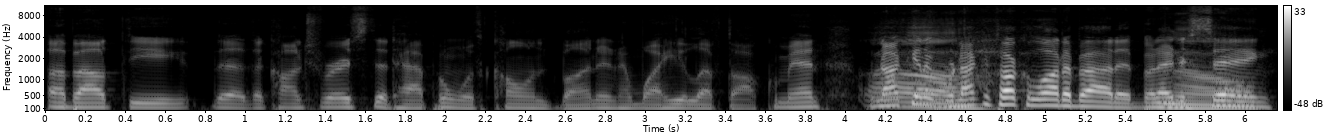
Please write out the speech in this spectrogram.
about the, the the controversy that happened with Cullen Bunn and why he left Aquaman. We're not gonna we're not ah. gonna talk a lot about it, but I'm just saying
